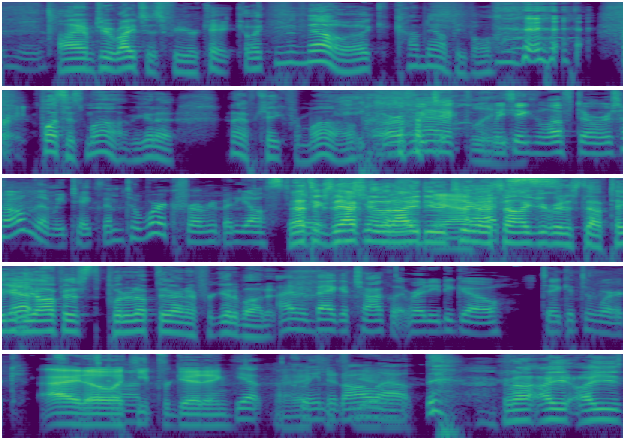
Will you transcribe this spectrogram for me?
Mhm. I am too righteous for your cake. Like, no, like, calm down, people. Right. Plus, it's mom. You gotta, gotta have cake for mom. Or if we, ta- Exactly. we take the leftovers home, then we take them to work for everybody else. To That's exactly what I do Yeah. too. That's, how I get rid of stuff. Take it to the office, put it up there, and I forget about it. I have a bag of chocolate ready to go. Take it to work. I know. I keep forgetting. Yep, I cleaned it all forgetting. out. And I, I, I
